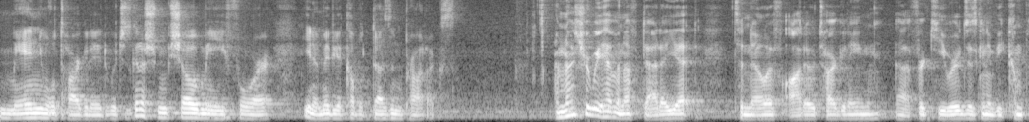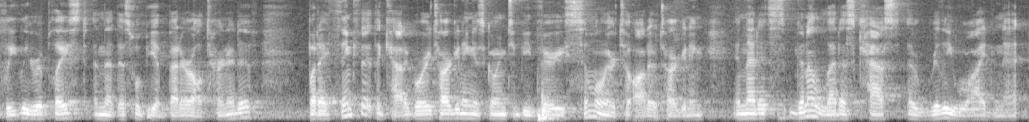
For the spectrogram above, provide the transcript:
manual targeted, which is going to sh- show me for you know maybe a couple dozen products. I'm not sure we have enough data yet to know if auto targeting uh, for keywords is going to be completely replaced and that this will be a better alternative. But I think that the category targeting is going to be very similar to auto targeting in that it's going to let us cast a really wide net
